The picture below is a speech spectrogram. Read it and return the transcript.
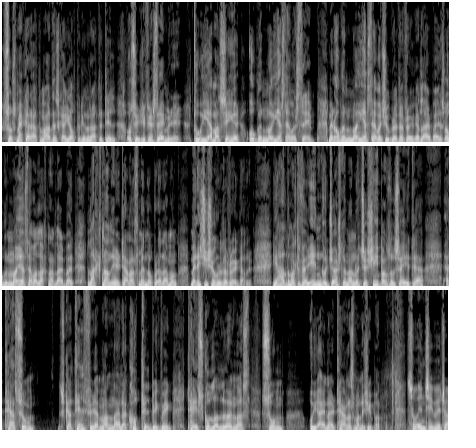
så smekker det automatisk en hjelpegenerator til, og så er det fyrir streimer. Tog er man sier og nøyast hava streim. Men og nøyast hava sjukkrøytarfrøyga til arbeids, og nøyast hava lakna til arbeids. Lakna er tennast med nokkur av dem, men ikkje sjukkrøytarfrøyga. Jeg halde man til fyrir inn og gjørst denne nutja skipan som sier til at det som skal tilfyrir manna en akutt tilbyggving, de skulle lønast som sjukkrøytarfrøyga i einar tænesmanneskipan. Så innskiver vi tror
